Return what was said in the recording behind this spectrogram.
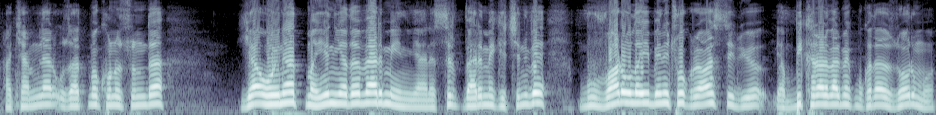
Hakemler uzatma konusunda ya oynatmayın ya da vermeyin yani sırf vermek için ve bu var olayı beni çok rahatsız ediyor. Ya bir karar vermek bu kadar zor mu?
